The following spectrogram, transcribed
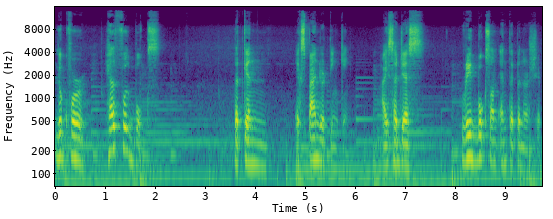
look for helpful books that can expand your thinking. I suggest read books on entrepreneurship,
